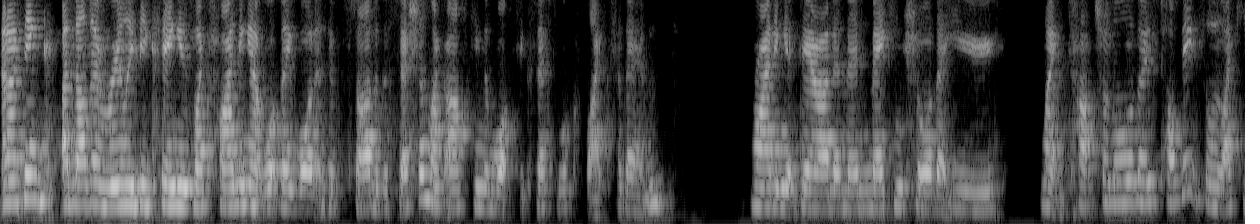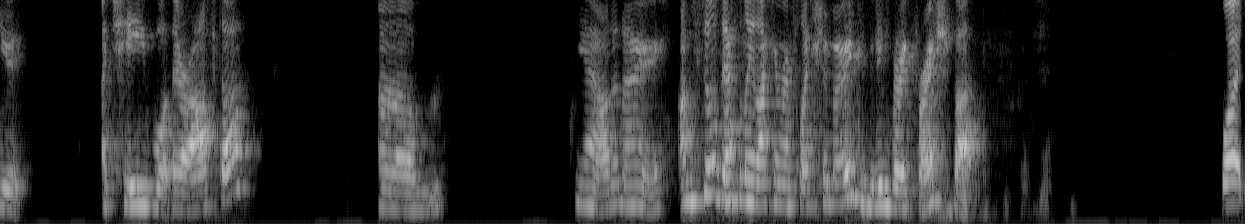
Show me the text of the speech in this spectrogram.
and I think another really big thing is like finding out what they want at the start of the session, like asking them what success looks like for them, writing it down, and then making sure that you like touch on all of those topics or like you achieve what they're after. Um, yeah, I don't know. I'm still definitely like in reflection mode because it is very fresh, but what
